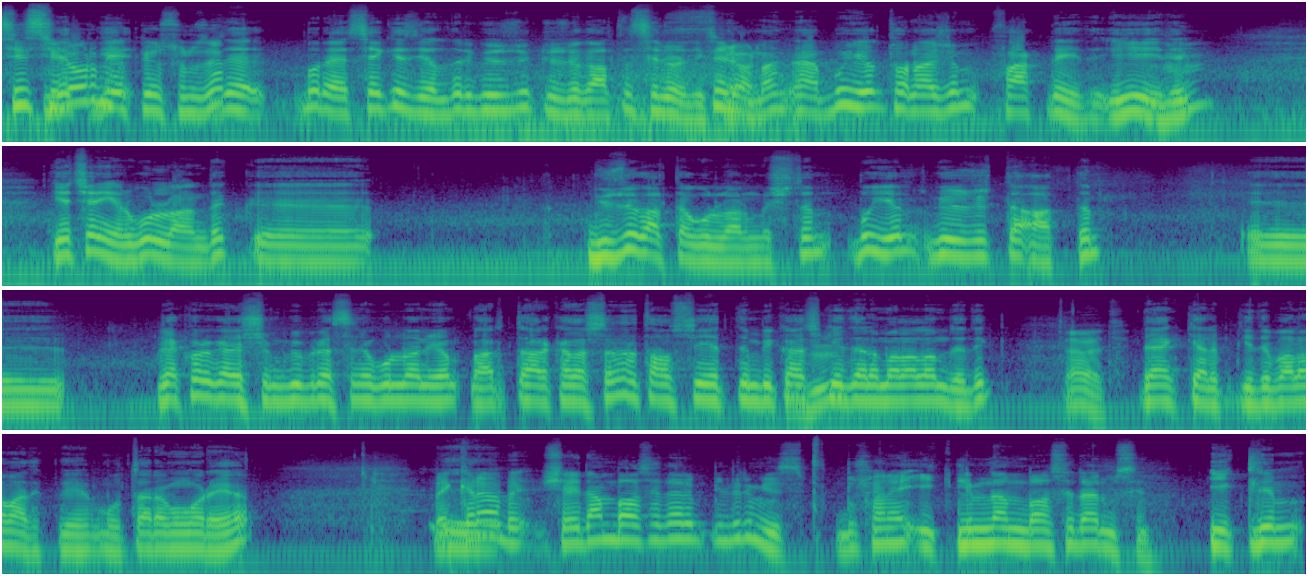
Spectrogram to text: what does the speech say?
Siz silor mu yapıyorsunuz hep? de buraya 8 yıldır yüzlük yüzlük altı silor dikiyorum Silor. ben. Ha, bu yıl tonajım farklıydı, iyiydi. Hı hı. Geçen yıl kullandık. Ee, yüzlük altta kullanmıştım. Bu yıl yüzlükte attım. Ee, rekor gelişim gübresini kullanıyorum. Hatta arkadaşlarına tavsiye ettim birkaç gidelim alalım dedik. Evet. Denk gelip gidip alamadık bir muhtarımın oraya. Bekir Ee, abi şeyden bahsedebilir miyiz? Bu sene iklimden bahseder misin? İklim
